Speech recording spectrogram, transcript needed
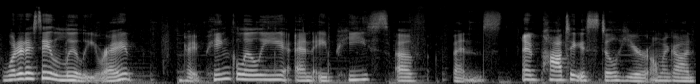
what did I say? Lily, right? Okay, pink lily and a piece of fence. And Pate is still here. Oh my god.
